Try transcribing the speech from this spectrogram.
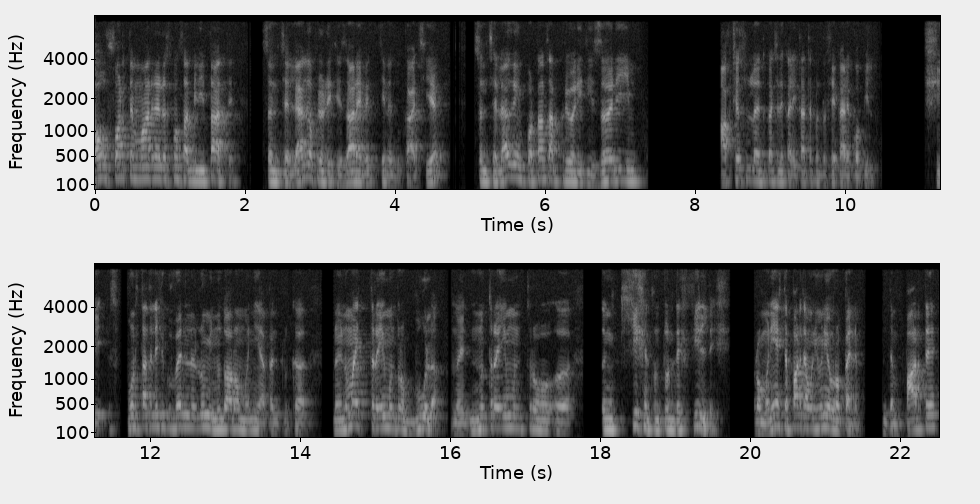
au foarte mare responsabilitate să înțeleagă prioritizarea investiției în educație, să înțeleagă importanța prioritizării accesului la educație de calitate pentru fiecare copil. Și spun statele și guvernele lumii, nu doar România, pentru că noi nu mai trăim într-o bulă, noi nu trăim într-o uh, închiși într-un tur de fildeș. România este parte a Uniunii Europene. Suntem parte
